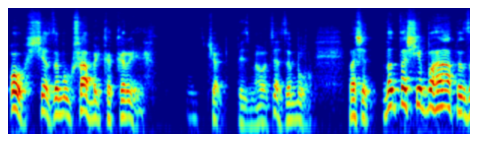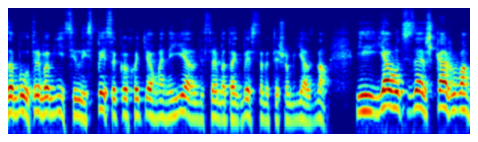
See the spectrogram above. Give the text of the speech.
О, ще забув шабелька Кири. Чорт візьме, оце забув. Значить, ну та ще багато забув. Треба мені цілий список, хоча в мене є, але треба так виставити, щоб я знав. І я от ж кажу вам,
